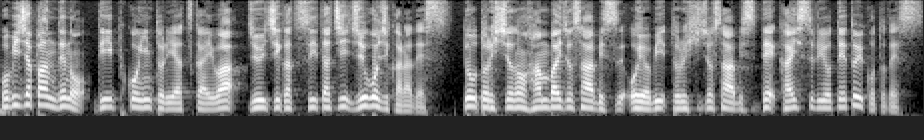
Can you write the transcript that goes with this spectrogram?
フォビジャパンでのディープコイン取扱いは11月1日15時からです。同取引所の販売所サービス及び取引所サービスで開始する予定ということです。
